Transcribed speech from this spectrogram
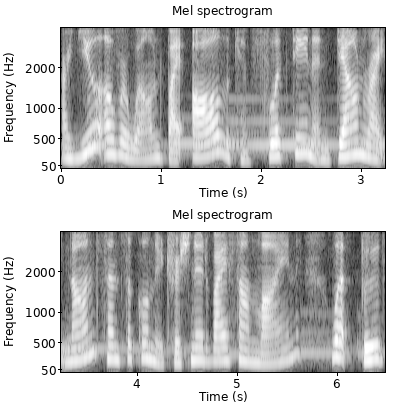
Are you overwhelmed by all the conflicting and downright nonsensical nutrition advice online? What foods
